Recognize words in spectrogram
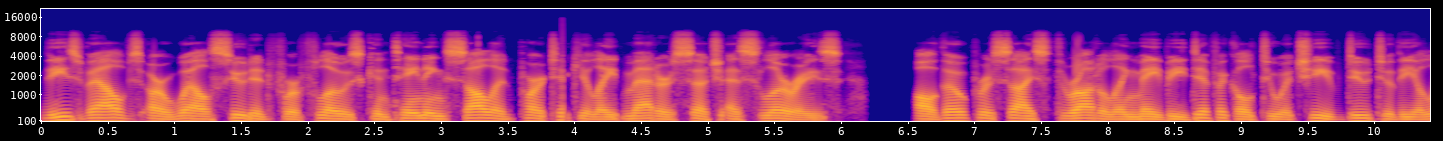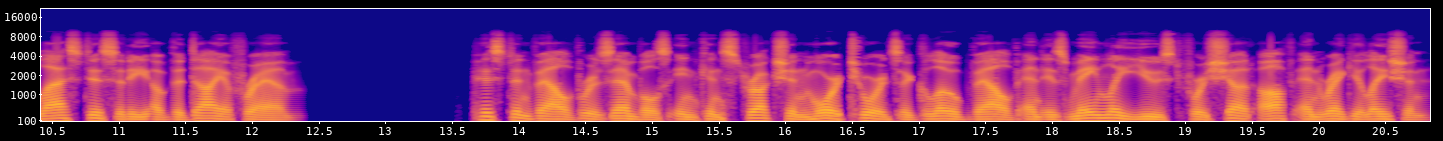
These valves are well suited for flows containing solid particulate matter such as slurries, although precise throttling may be difficult to achieve due to the elasticity of the diaphragm. Piston valve resembles in construction more towards a globe valve and is mainly used for shut-off and regulation.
